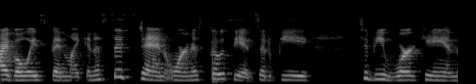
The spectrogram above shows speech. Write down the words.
i've always been like an assistant or an associate. So to be to be working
